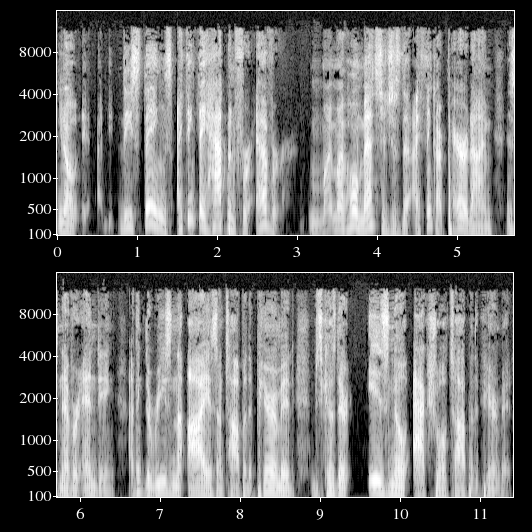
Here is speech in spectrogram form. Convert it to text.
you know, these things. I think they happen forever. My my whole message is that I think our paradigm is never ending. I think the reason the eye is on top of the pyramid is because there is no actual top of the pyramid.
